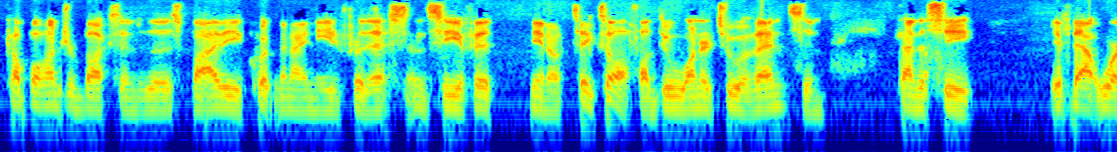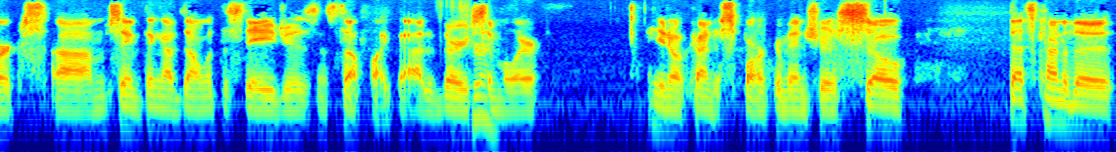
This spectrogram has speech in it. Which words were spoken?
a couple hundred bucks into this, buy the equipment I need for this and see if it, you know, takes off. I'll do one or two events and kind of see if that works. Um, same thing I've done with the stages and stuff like that. Very sure. similar, you know, kind of spark of interest. So that's kind of the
